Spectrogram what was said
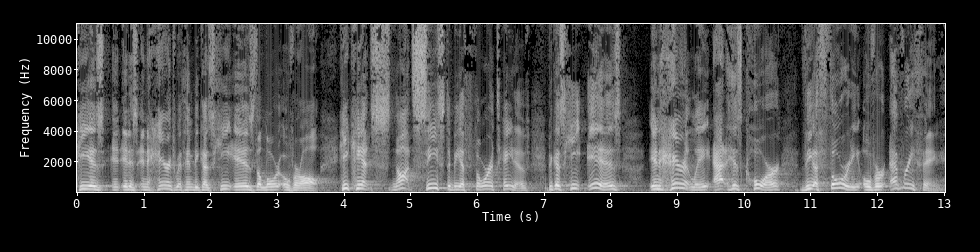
He is, it is inherent with him because he is the Lord over all. He can't not cease to be authoritative because he is inherently, at his core, the authority over everything.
